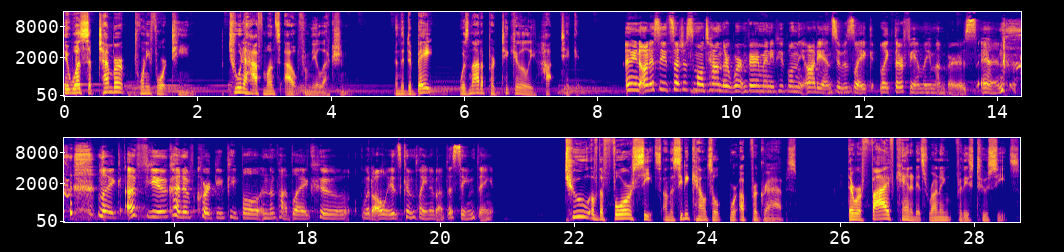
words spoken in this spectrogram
It was September 2014, two and a half months out from the election. And the debate was not a particularly hot ticket. I mean, honestly, it's such a small town. There weren't very many people in the audience. It was like like their family members and like a few kind of quirky people in the public who would always complain about the same thing. Two of the four seats on the city council were up for grabs. There were five candidates running for these two seats.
